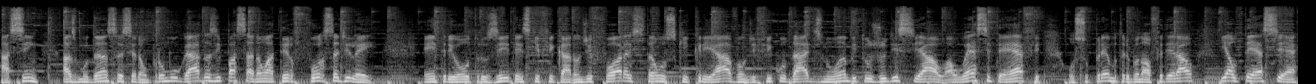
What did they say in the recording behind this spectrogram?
Assim, as mudanças serão promulgadas e passarão a ter força de lei. Entre outros itens que ficaram de fora estão os que criavam dificuldades no âmbito judicial ao STF, o Supremo Tribunal Federal, e ao TSE,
